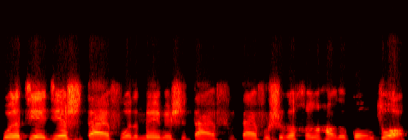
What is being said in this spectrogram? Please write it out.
我的姐姐是大夫，我的妹妹是大夫。大夫是个很好的工作，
